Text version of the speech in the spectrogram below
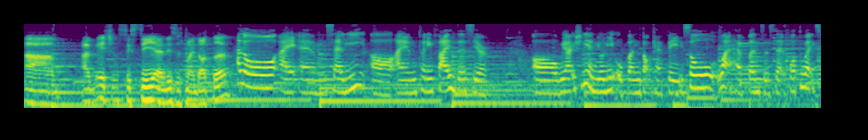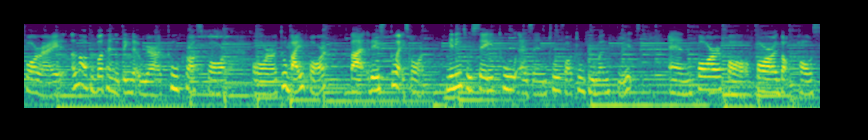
Um, I'm aged 60 and this is my daughter. Hello, I am Sally. Uh, I am 25 this year. Uh, we are actually a newly opened dog cafe. So what happens is that for 2x4, right, a lot of people tend to think that we are 2 cross 4 or 2 by 4, but it is 2x4, meaning to say 2 as in 2 for 2 human feet and 4 for 4 dog paws.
